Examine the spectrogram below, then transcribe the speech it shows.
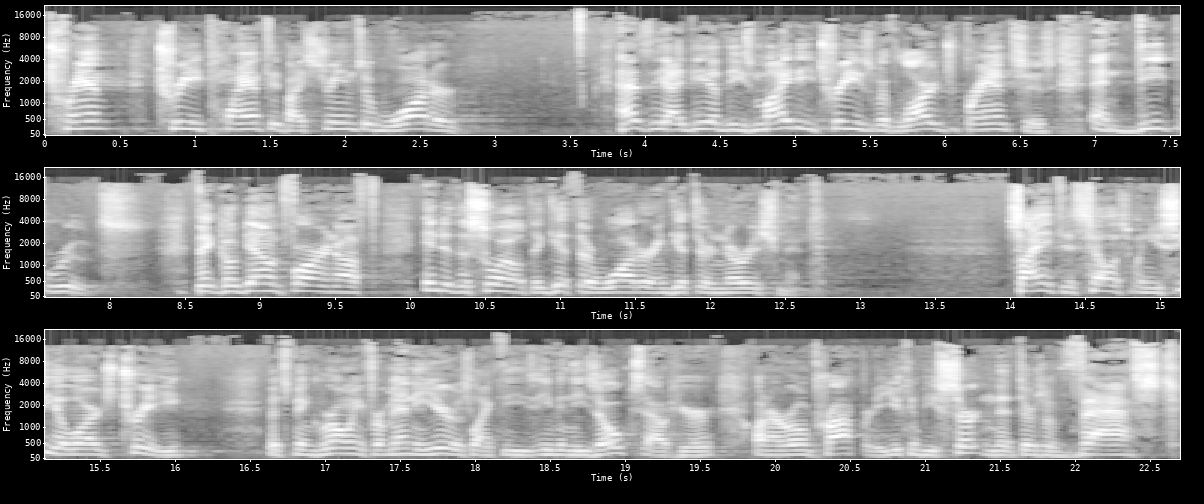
tree planted by streams of water, has the idea of these mighty trees with large branches and deep roots that go down far enough into the soil to get their water and get their nourishment. Scientists tell us when you see a large tree that's been growing for many years, like these, even these oaks out here on our own property, you can be certain that there's a vast,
